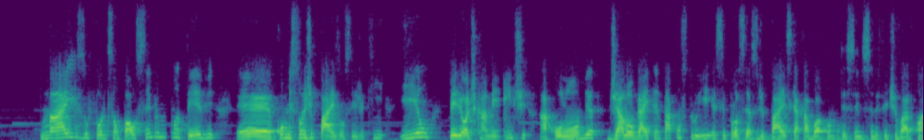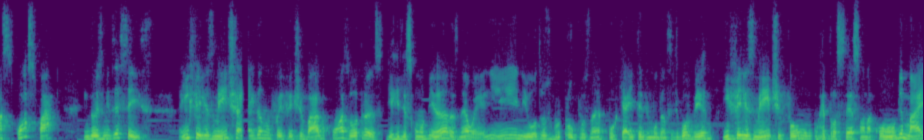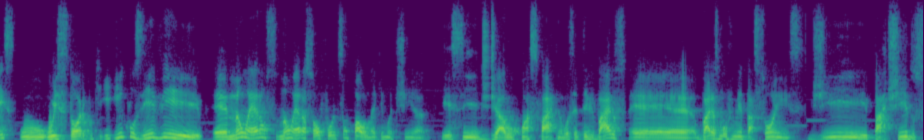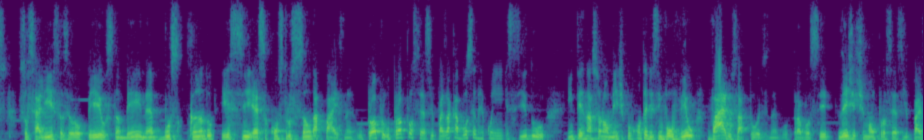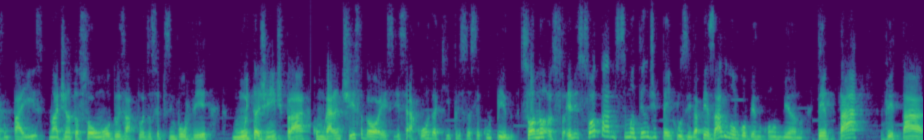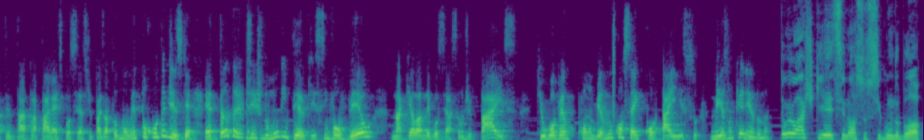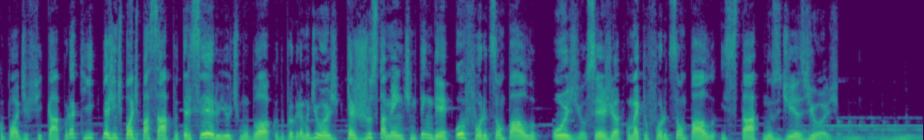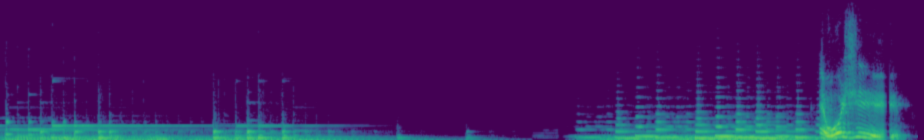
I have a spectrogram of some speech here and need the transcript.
mas o Foro de São Paulo sempre manteve é, comissões de paz, ou seja, que iam periodicamente à Colômbia dialogar e tentar construir esse processo de paz que acabou acontecendo e sendo efetivado com as, com as Farc em 2016. Infelizmente, ainda não foi efetivado com as outras guerrilhas colombianas, né, o ELN e outros grupos, né, porque aí teve mudança de governo. Infelizmente, foi um retrocesso lá na Colômbia, mas o, o histórico que, inclusive, é, não, eram, não era só o Foro de São Paulo, né, que mantinha esse diálogo com as Farc. Né? Você teve vários, é, várias movimentações de partidos socialistas europeus também, né, buscando esse, essa construção da paz. Né? O, próprio, o próprio processo de paz acabou sendo reconhecido internacionalmente por conta disso. Envolveu vários atores. Né? Para você legitimar um processo de paz num país, não adianta só um ou dois atores, você precisa envolver muita gente para como garantista, ó, esse, esse, acordo aqui precisa ser cumprido. Só ele só está se mantendo de pé, inclusive, apesar do novo governo colombiano tentar vetar, tentar atrapalhar esse processo de paz a todo momento por conta disso, que é, é tanta gente do mundo inteiro que se envolveu naquela negociação de paz que o governo colombiano não consegue cortar isso, mesmo querendo, né? Então eu acho que esse nosso segundo bloco pode ficar por aqui e a gente pode passar para o terceiro e último bloco do programa de hoje, que é justamente entender o Foro de São Paulo hoje, ou seja, como é que o Foro de São Paulo está nos dias de hoje.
